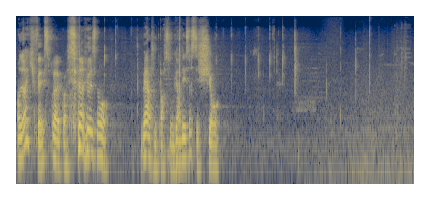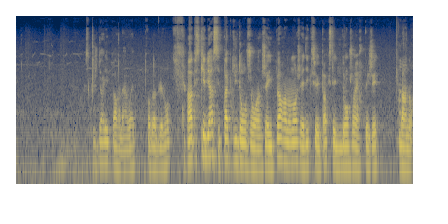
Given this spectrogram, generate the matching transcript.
On dirait qu'il fait exprès, quoi. Sérieusement. Merde, je vais pas sauvegarder ça, c'est chiant. Je dois aller par là Ouais, probablement. Ah, puis ce qui est bien, c'est pas que du donjon. Hein. J'avais eu peur à un moment, j'avais dit que j'avais peur que c'était du donjon RPG. Bah non.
